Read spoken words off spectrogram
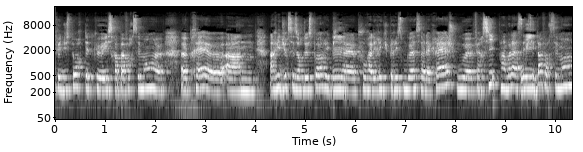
s'il fait du sport, peut-être qu'il sera pas forcément euh, euh, prêt euh, à, à, réduire ses heures de sport et puis mm. pour aller récupérer son gosse à la crèche ou faire ci. Enfin voilà, c'est oui. pas forcément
